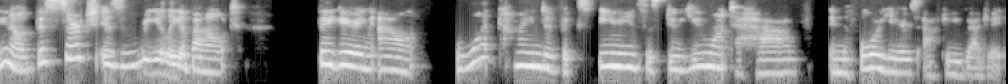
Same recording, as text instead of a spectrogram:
you know, this search is really about figuring out what kind of experiences do you want to have in the four years after you graduate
